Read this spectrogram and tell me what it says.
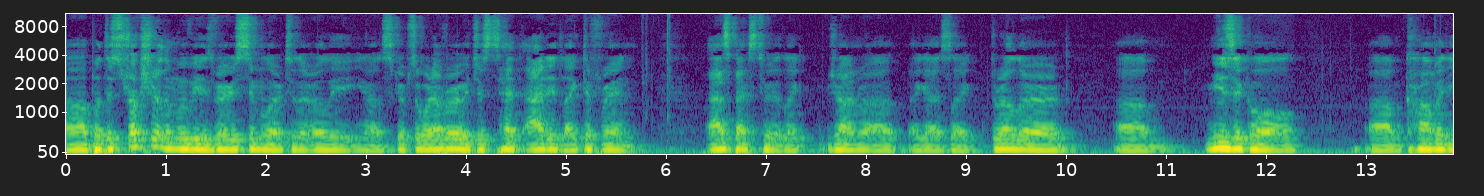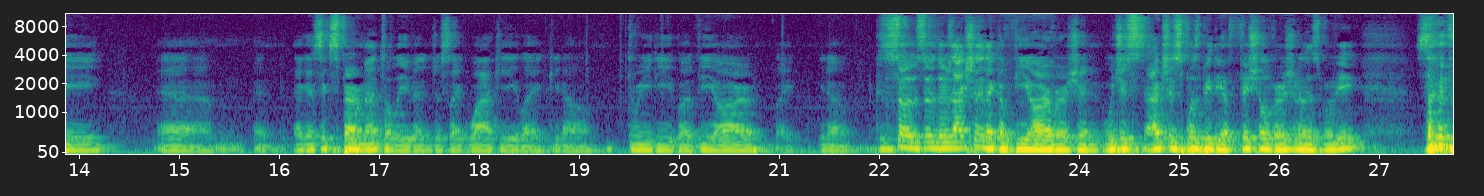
Uh, but the structure of the movie is very similar to the early, you know, scripts or whatever. It just had added like different aspects to it, like genre, I guess, like thriller, um, musical, um, comedy, um, and I guess experimental even, just like wacky, like you know, 3D but VR, like you know, 'cause so so there's actually like a VR version, which is actually supposed to be the official version of this movie. So it's,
